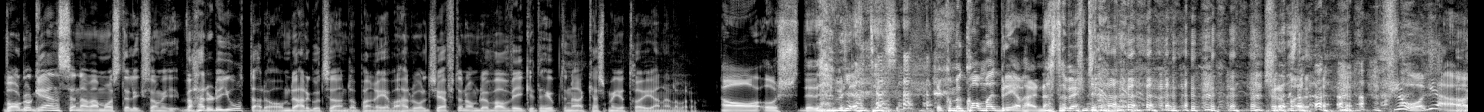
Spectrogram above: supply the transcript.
Var går gränsen när man måste liksom, vad hade du gjort där då om det hade gått sönder på en reva? Hade du hållit käften om det bara vikit ihop den här kashmirtröjan eller vadå? Ja, usch. Det där vill jag inte ens... Det kommer komma ett brev här nästa vecka. Fråga.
